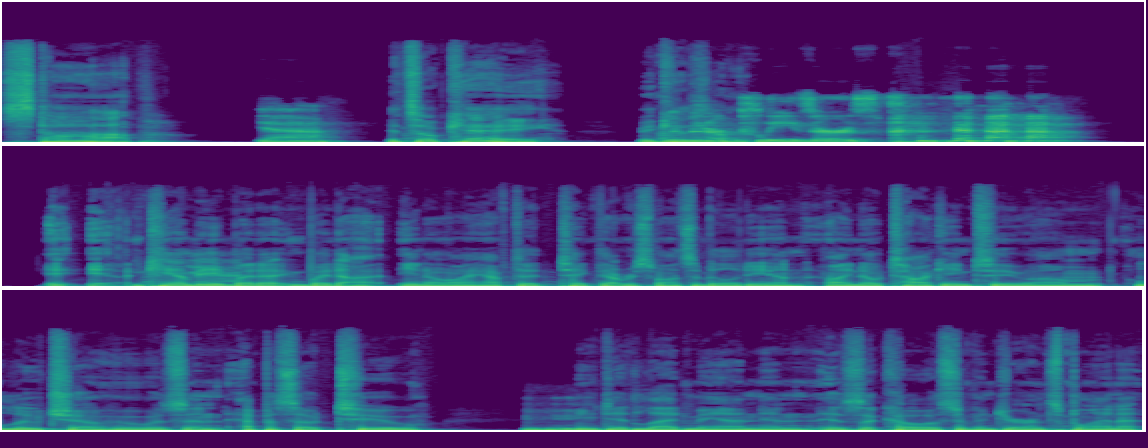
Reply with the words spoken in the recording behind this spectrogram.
stop. yeah. It's okay because Women are pleasers. It, it can be, but uh, but uh, you know, I have to take that responsibility. And I know talking to um, Lucho, who was in episode 2 Mhm. he did Leadman and is the co-host of Endurance Planet.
